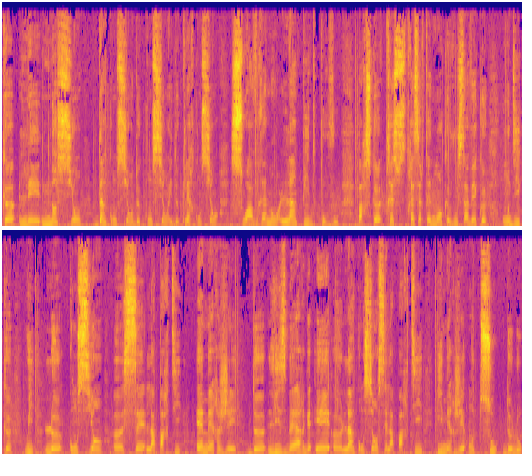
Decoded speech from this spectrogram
que les notions d'inconscient, de conscient et de clair conscient soient vraiment limpides pour vous. Parce que très, très certainement que vous savez que on dit que oui, le conscient euh, c'est la partie émergée de l'iceberg et euh, l'inconscient c'est la partie immergée en dessous de l'eau.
